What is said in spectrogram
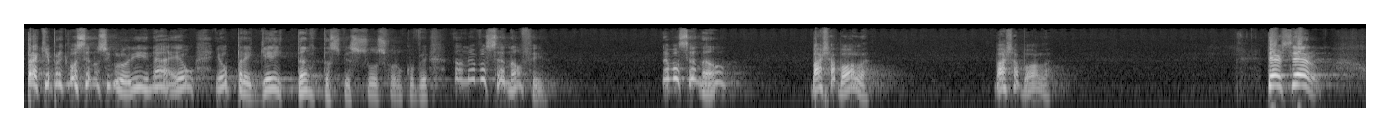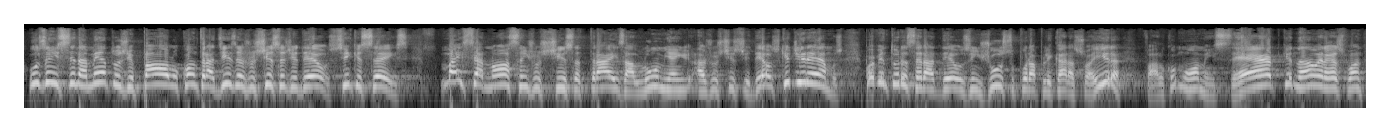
Para quê? Para que você não se glorie. Não, eu, eu preguei, tantas pessoas foram convertidas. Não, não é você não, filho. Não é você não. Baixa a bola. Baixa a bola. Terceiro, os ensinamentos de Paulo contradizem a justiça de Deus. 5 e 6. Mas se a nossa injustiça traz a lume a justiça de Deus, que diremos? Porventura será Deus injusto por aplicar a sua ira? Falo como homem. Certo que não, ele responde.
